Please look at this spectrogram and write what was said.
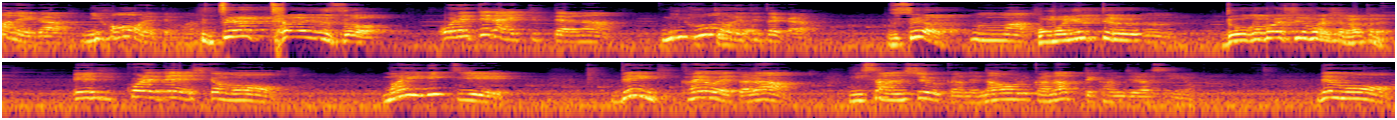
骨が2本折れてます。絶対嘘。折れてないって言ったよな。2本折れてたから。嘘やろほんま。ほんまに言ってる、うん。動画映えしてる場合じゃなくない？えこれでしかも毎日電気通えたら23週間で治るかなって感じらしいよ。でも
